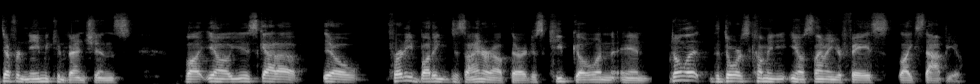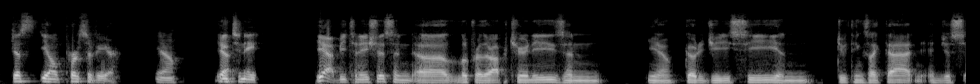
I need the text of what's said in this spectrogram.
different naming conventions but you know you just gotta you know for any budding designer out there just keep going and don't let the doors coming you know slamming your face like stop you just you know persevere you know Yeah. Be tenacious. yeah be tenacious and uh, look for other opportunities and you know go to gdc and do things like that and, and just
